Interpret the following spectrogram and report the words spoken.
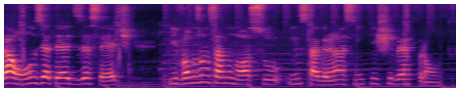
da 11 até a 17 e vamos lançar no nosso Instagram assim que estiver pronto.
